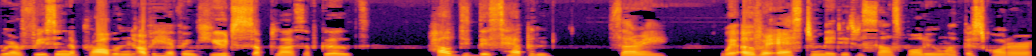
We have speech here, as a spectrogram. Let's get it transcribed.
we are facing a problem of having huge surplus of goods. How did this happen? Sorry, we overestimated the sales volume of this quarter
